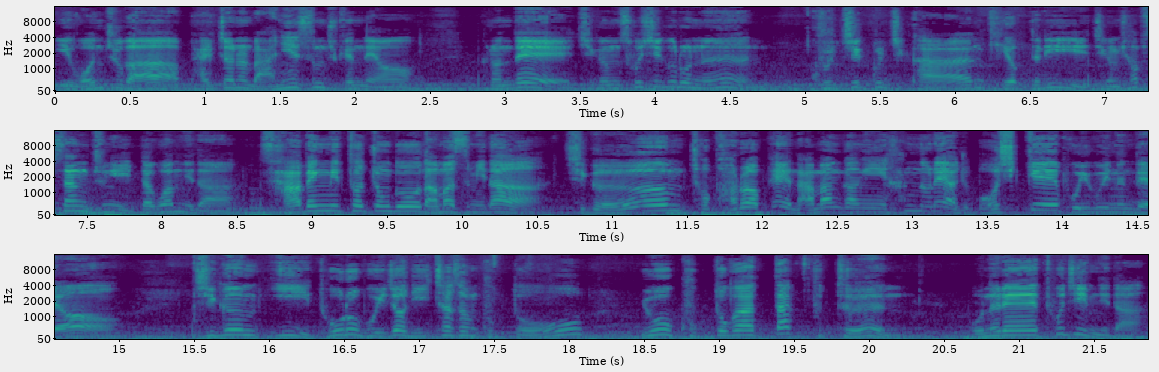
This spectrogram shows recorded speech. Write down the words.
이 원주가 발전을 많이 했으면 좋겠네요. 그런데 지금 소식으로는 굵직굵직한 기업들이 지금 협상 중에 있다고 합니다. 400m 정도 남았습니다. 지금 저 바로 앞에 남한강이 한눈에 아주 멋있게 보이고 있는데요. 지금 이 도로 보이죠? 2차선 국도. 요 국도가 딱 붙은 오늘의 토지입니다.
